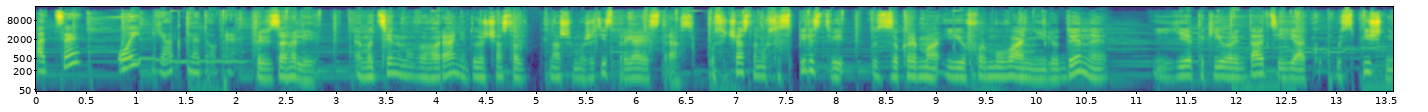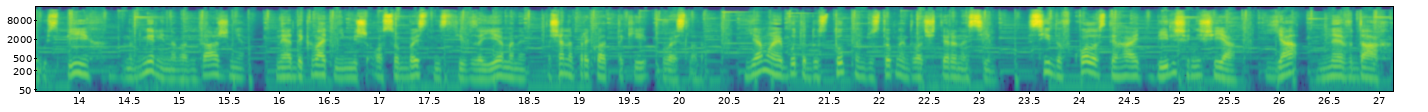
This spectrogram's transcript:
А це ой як недобре. Й взагалі, емоційному вигорянню дуже часто в нашому житті сприяє стрес. У сучасному суспільстві, зокрема і у формуванні людини, є такі орієнтації, як успішний успіх, надмірні навантаження, неадекватні міжособистісті взаємини, та ще, наприклад, такі вислови. Я маю бути доступним, доступним 24 на 7. Всі довкола встигають більше, ніж я. Я невдаха.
